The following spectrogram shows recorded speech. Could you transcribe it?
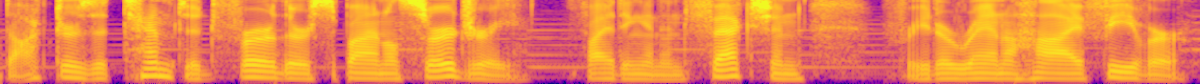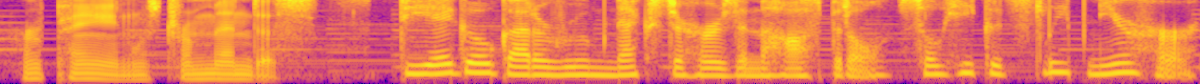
Doctors attempted further spinal surgery. Fighting an infection, Frida ran a high fever. Her pain was tremendous. Diego got a room next to hers in the hospital so he could sleep near her.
